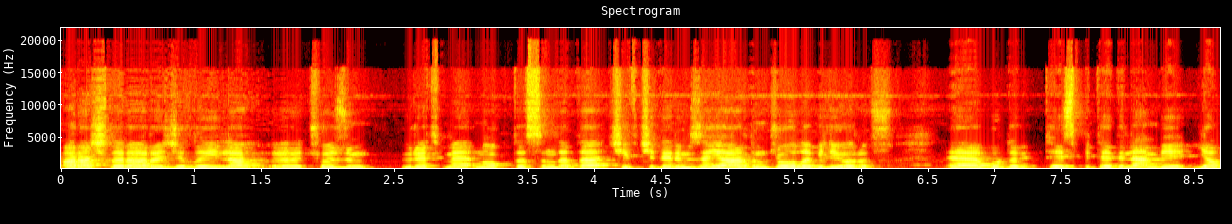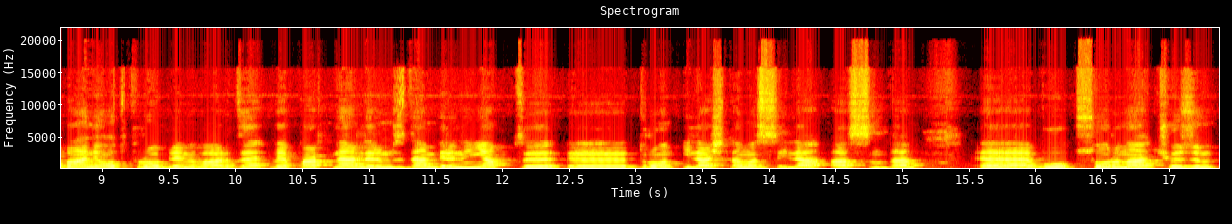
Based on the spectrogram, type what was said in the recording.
araçları aracılığıyla çözüm üretme noktasında da çiftçilerimize yardımcı olabiliyoruz. Ee, burada tespit edilen bir yabani ot problemi vardı ve partnerlerimizden birinin yaptığı e, drone ilaçlamasıyla aslında e, bu soruna çözüm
